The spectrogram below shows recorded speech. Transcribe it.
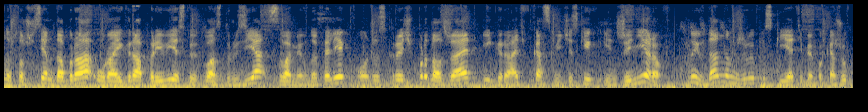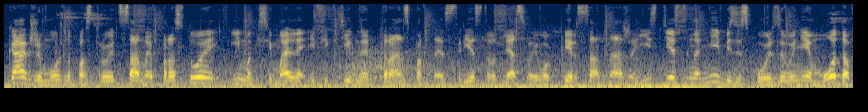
Ну что ж, всем добра, ура, игра приветствует вас, друзья! С вами вновь Олег, он же Scratch, продолжает играть в космических инженеров. Ну и в данном же выпуске я тебе покажу, как же можно построить самое простое и максимально эффективное транспортное средство для своего персонажа. Естественно, не без использования модов.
